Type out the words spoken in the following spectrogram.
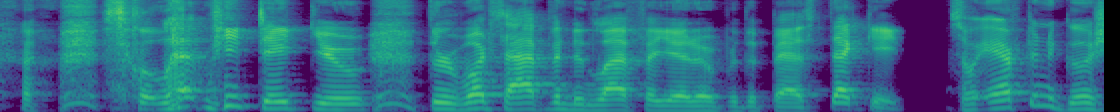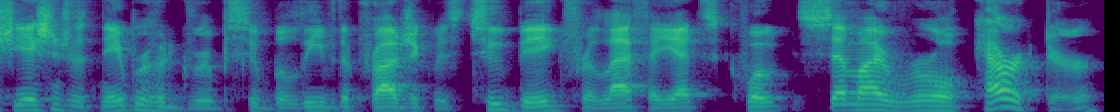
so let me take you through what's happened in Lafayette over the past decade. So, after negotiations with neighborhood groups who believed the project was too big for Lafayette's quote, semi rural character,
